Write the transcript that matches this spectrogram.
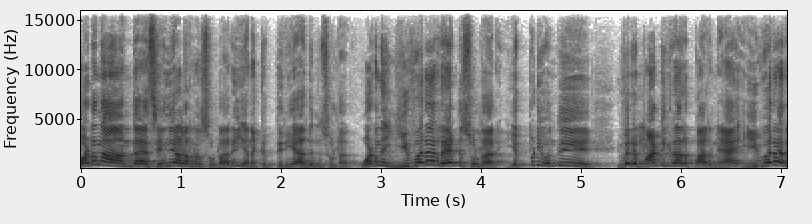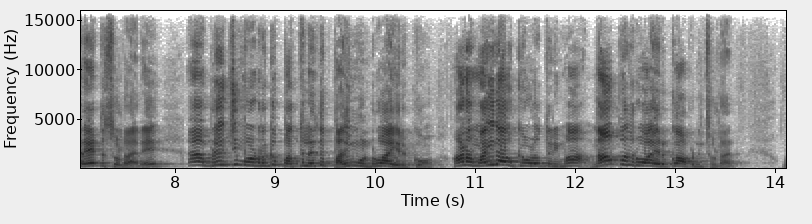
உடனே அந்த செய்தியாளர் என்ன எனக்கு தெரியாதுன்னு சொல்கிறாரு உடனே இவரே ரேட்டு சொல்கிறாரு எப்படி வந்து இவர் மாட்டிக்கிறாரு பாருங்கள் இவரே ரேட்டு சொல்கிறாரு ப்ளீச்சிங் பவுடருக்கு பத்துலேருந்து பதிமூணு ரூபா இருக்கும். ஆனால் மைதாவுக்கு எவ்வளோ தெரியுமா? நாற்பது ரூபா இருக்கும் அப்படின்னு சொல்கிறாரு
